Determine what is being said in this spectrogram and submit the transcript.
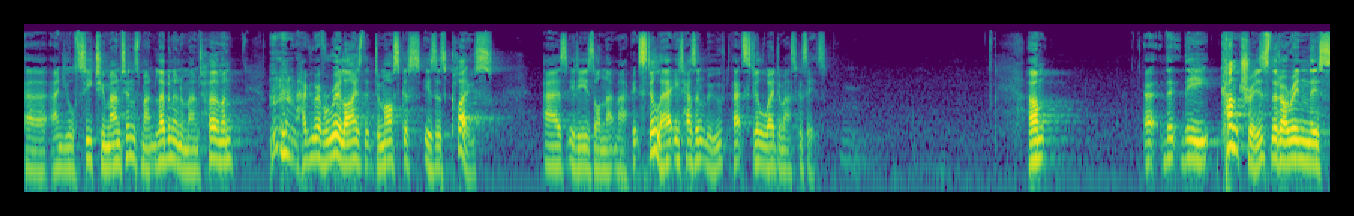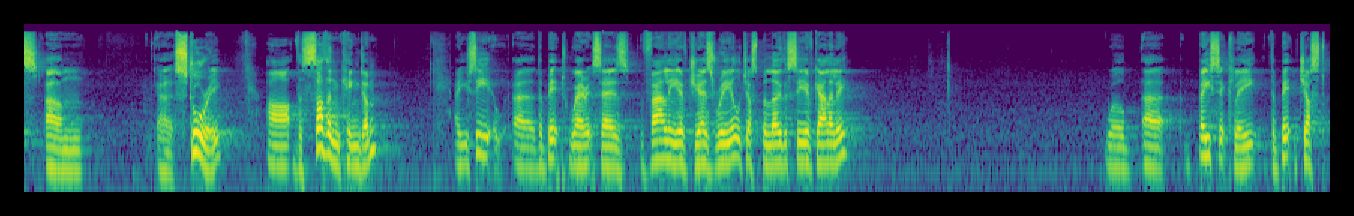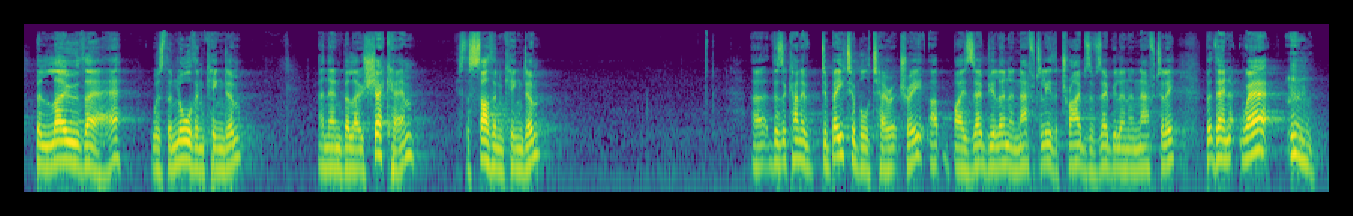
Uh, and you'll see two mountains, Mount Lebanon and Mount Hermon. Have you ever realized that Damascus is as close as it is on that map? It's still there, it hasn't moved. That's still where Damascus is. Um, uh, the, the, countries that are in this um, uh, story are the southern kingdom, you see uh, the bit where it says Valley of Jezreel, just below the Sea of Galilee? Well, uh, basically, the bit just below there was the northern kingdom, and then below Shechem is the southern kingdom. Uh, there's a kind of debatable territory up by Zebulun and Naphtali, the tribes of Zebulun and Naphtali. But then where,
